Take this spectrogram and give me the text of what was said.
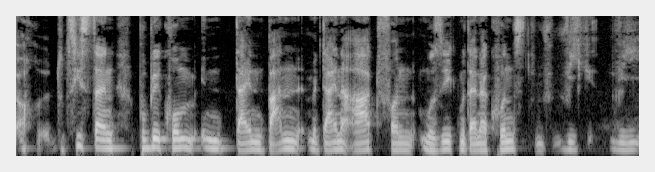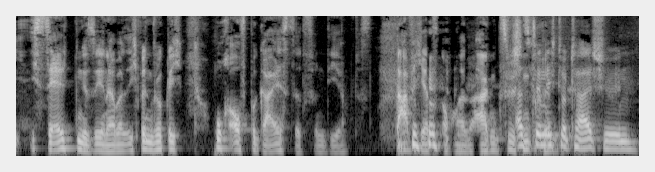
auch du ziehst dein Publikum in deinen Bann mit deiner Art von Musik, mit deiner Kunst, wie, wie ich selten gesehen habe. Also ich bin wirklich hochauf begeistert von dir. Das darf ich jetzt noch mal sagen. Das finde ich total schön.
